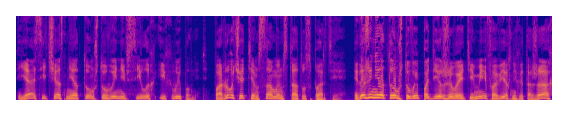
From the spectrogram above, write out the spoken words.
Я сейчас не о том, что вы не в силах их выполнить. Порочат тем самым статус партии. И даже не о том, что вы поддерживаете миф о верхних этажах,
